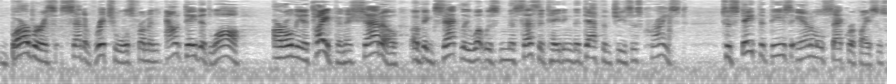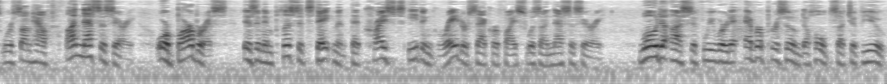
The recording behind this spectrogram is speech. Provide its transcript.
barbarous set of rituals from an outdated law are only a type and a shadow of exactly what was necessitating the death of Jesus Christ. To state that these animal sacrifices were somehow unnecessary or barbarous is an implicit statement that Christ's even greater sacrifice was unnecessary. Woe to us if we were to ever presume to hold such a view.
